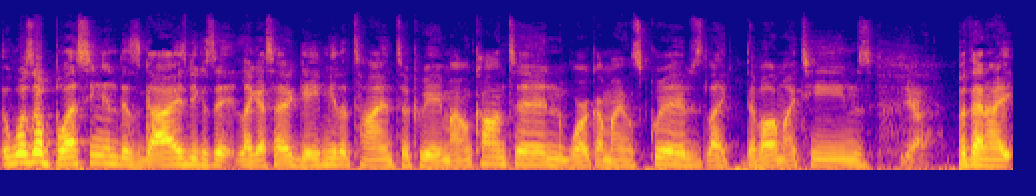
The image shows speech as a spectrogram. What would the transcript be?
was a blessing in disguise because it, like I said, it gave me the time to create my own content, work on my own scripts, like develop my teams. yeah. But then I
